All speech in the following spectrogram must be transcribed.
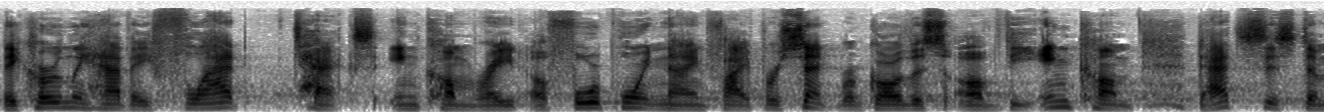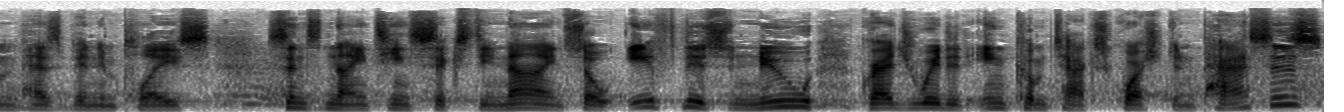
they currently have a flat tax income rate of 4.95%, regardless of the income. That system has been in place since 1969. So if this new graduated income tax question passes,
